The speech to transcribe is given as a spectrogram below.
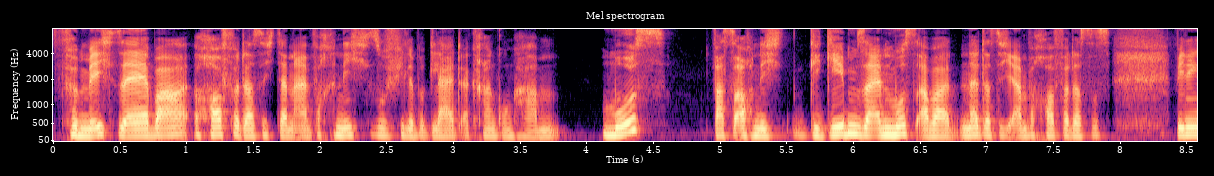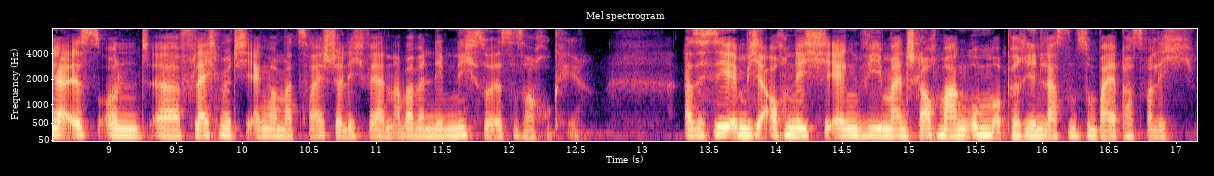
für mich selber hoffe, dass ich dann einfach nicht so viele Begleiterkrankungen haben muss, was auch nicht gegeben sein muss, aber ne, dass ich einfach hoffe, dass es weniger ist und äh, vielleicht möchte ich irgendwann mal zweistellig werden, aber wenn dem nicht so ist, ist auch okay. Also ich sehe mich auch nicht irgendwie meinen Schlauchmagen umoperieren lassen zum Bypass, weil ich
